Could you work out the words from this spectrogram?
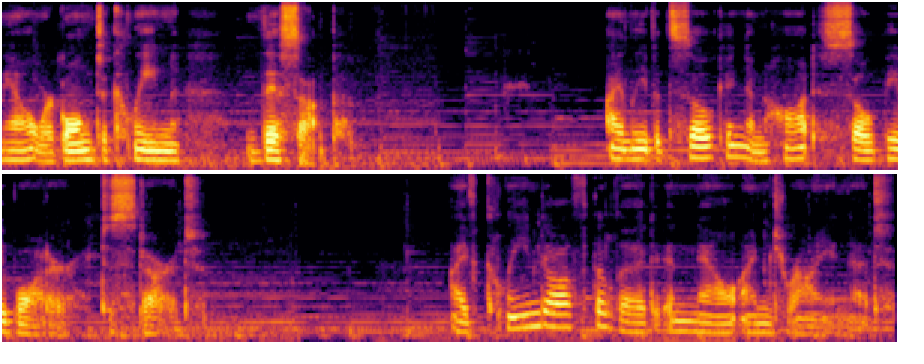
Now we're going to clean this up. I leave it soaking in hot soapy water to start. I've cleaned off the lid and now I'm drying it.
